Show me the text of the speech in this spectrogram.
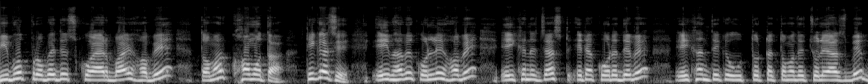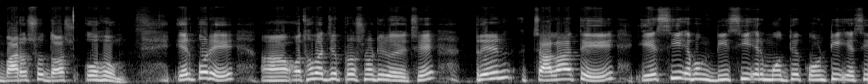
বিভব প্রভেদের স্কোয়ার বাই হবে তোমার ক্ষমতা, ঠিক আছে? এইভাবে করলেই হবে, এইখানে জাস্ট এটা করে দেবে, এইখান থেকে উত্তরটা তোমাদের চলে আসবে বারোশো দশ ওহম। এরপরে অথবা যে প্রশ্নটি রয়েছে, ট্রেন চালাতে এসি এবং ডিসি এর মধ্যে কোনটি এসি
